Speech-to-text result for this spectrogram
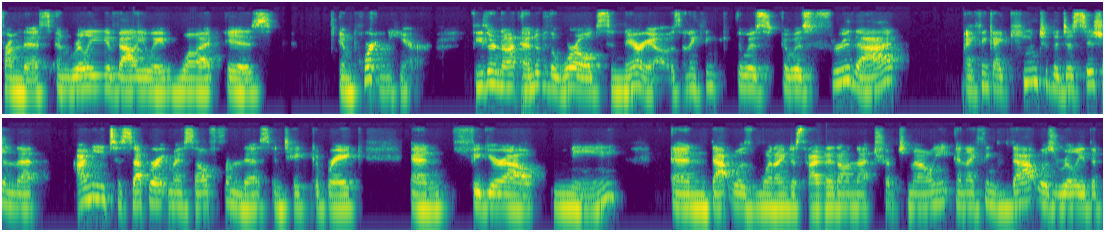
from this and really evaluate what is important here. These are not end of the world scenarios. And i think it was it was through that i think i came to the decision that i need to separate myself from this and take a break and figure out me. And that was when i decided on that trip to maui. And i think that was really the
